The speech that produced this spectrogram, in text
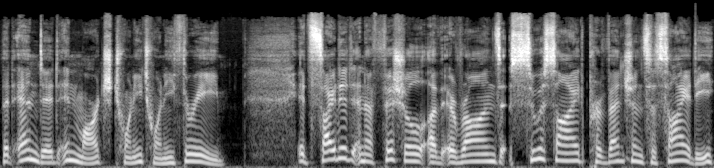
that ended in March 2023. It cited an official of Iran's Suicide Prevention Society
